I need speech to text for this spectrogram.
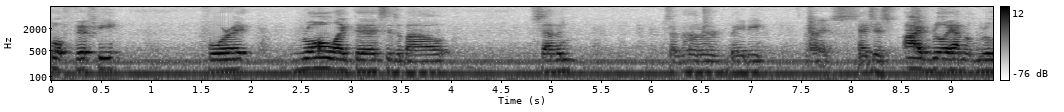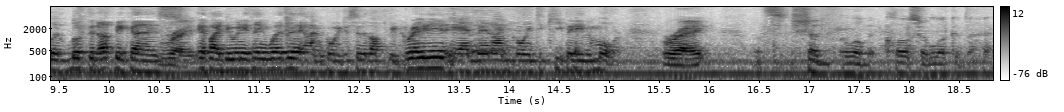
1250 for it. Raw like this is about seven, seven hundred maybe. Nice. It's just I really haven't really looked it up because Right. if I do anything with it, I'm going to send it off to be graded, and then I'm going to keep it even more. Right. Let's show a little bit closer look at that.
